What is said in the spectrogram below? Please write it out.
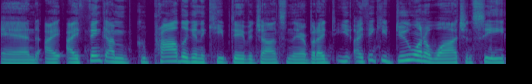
And I, I think I'm probably going to keep David Johnson there, but I, I think you do want to watch and see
